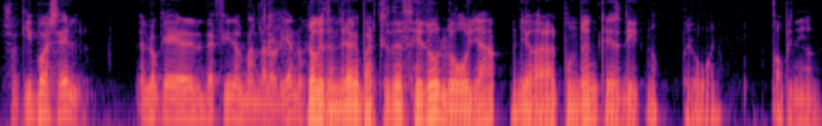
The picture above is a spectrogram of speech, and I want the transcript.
Su equipo es él. Es lo que define al mandaloriano. Creo que tendría que partir de cero, luego ya llegar al punto en que es digno. Pero bueno, opinión.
